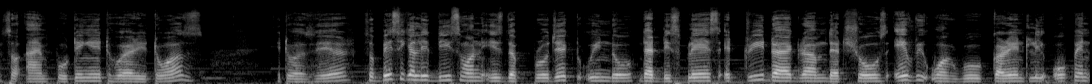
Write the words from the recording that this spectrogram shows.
So I am putting it where it was. It was here. So basically this one is the project window that displays a tree diagram that shows every workbook currently open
